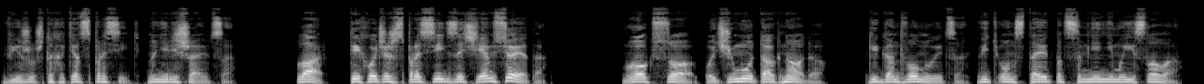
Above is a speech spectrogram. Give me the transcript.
Вижу, что хотят спросить, но не решаются. Лар, ты хочешь спросить, зачем все это? Макса, почему так надо? Гигант волнуется, ведь он ставит под сомнение мои слова.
